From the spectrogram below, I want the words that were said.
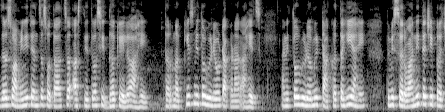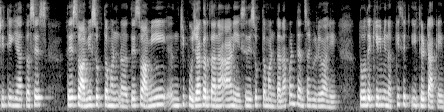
जर स्वामींनी त्यांचं स्वतःचं अस्तित्व सिद्ध केलं आहे तर नक्कीच मी तो व्हिडिओ टाकणार आहेच. आणि तो व्हिडिओ मी टाकतही आहे. तुम्ही सर्वांनी त्याची प्रचिती घ्या तसेच ते स्वामी सुक्त म्हण ते स्वामींची पूजा करताना आणि श्रीसुक्त म्हणताना पण त्यांचा व्हिडिओ आहे. तो देखील मी नक्कीच इथे टाकेन.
